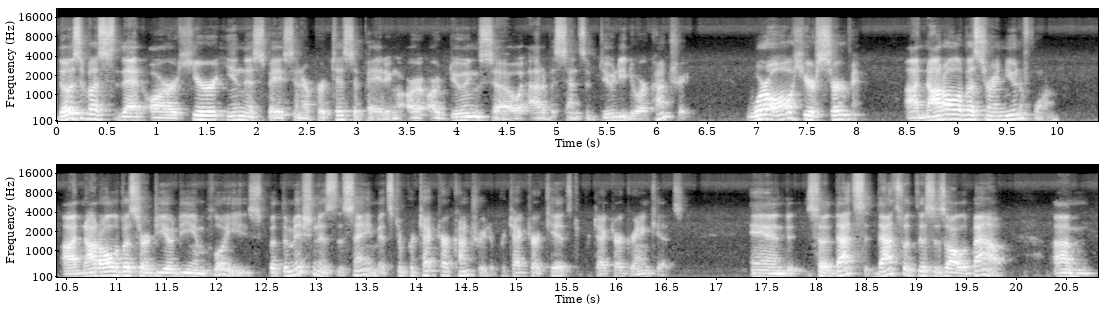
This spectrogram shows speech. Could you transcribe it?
Those of us that are here in this space and are participating are, are doing so out of a sense of duty to our country. We're all here serving uh, not all of us are in uniform. Uh, not all of us are DoD employees, but the mission is the same. It's to protect our country, to protect our kids, to protect our grandkids, and so that's that's what this is all about. Um,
